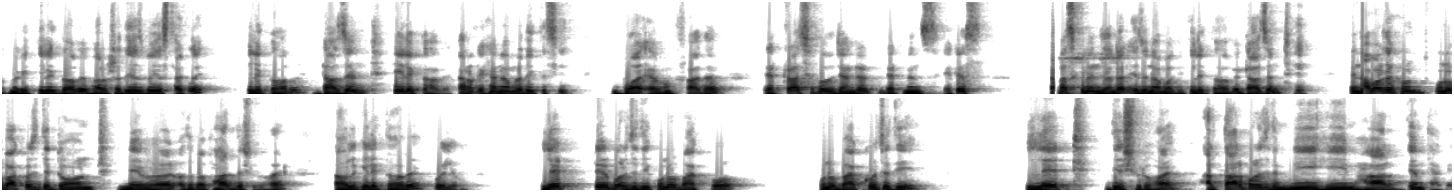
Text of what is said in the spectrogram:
আপনাকে কি লিখতে হবে? ভারত সাথে এস বাই এস থাকলে কি লিখতে হবে? ডাজেন্ট হি লিখতে হবে। কারণ এখানে আমরা দেখতেছি বয় এবং ফাদার এটা ট্রান্সিবল gender that means it is masculine gender এই জন্য আমাকে কি লিখতে হবে? ডাজেন্ট হি কিন্তু আবার দেখুন, কোনো বাক্য যদি ডোন্ট নেভার অথবা ভার দিয়ে শুরু হয়, তাহলে কি লিখতে হবে? উইলেও লেট এর পর যদি কোনো বাক্য কোনো বাক্য যদি লেট দিয়ে শুরু হয়, আর তারপরে যদি মি হিম হার দেম থাকে,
